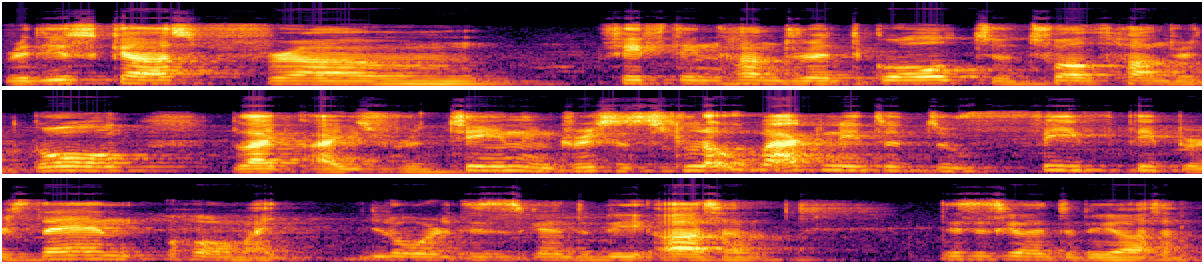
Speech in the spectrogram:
Reduce cost from 1500 gold to 1200 gold. Black ice routine increases slow magnitude to 50% oh my lord this is going to be awesome. This is going to be awesome.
